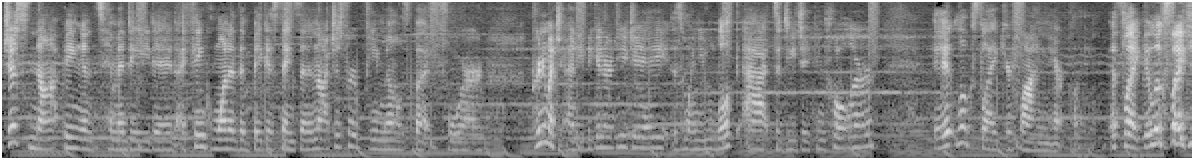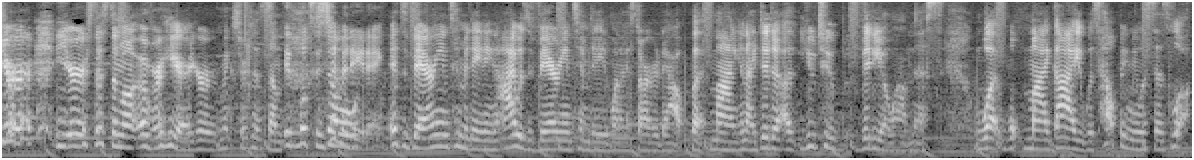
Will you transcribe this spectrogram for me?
just not being intimidated. I think one of the biggest things, and not just for females, but for pretty much any beginner DJ, is when you look at the DJ controller, it looks like you're flying an airplane. It's like it looks like your your system over here, your mixer system. It looks So, intimidating. it's very intimidating. I was very intimidated when I started out, but my and I did a, a YouTube video on this. What, what my guy was helping me with says, look,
